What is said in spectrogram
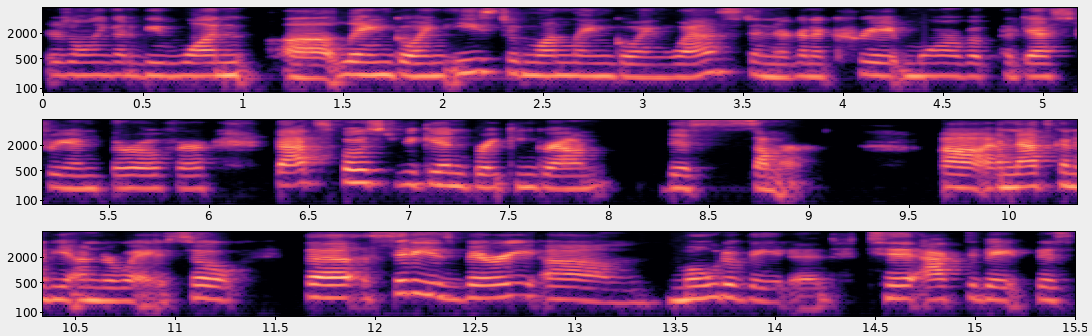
There's only going to be one uh, lane going east and one lane going west, and they're going to create more of a pedestrian thoroughfare. That's supposed to begin breaking ground this summer, uh, and that's going to be underway. So the city is very um, motivated to activate this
